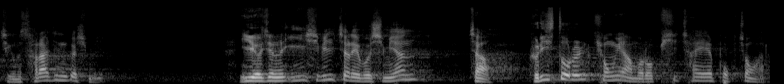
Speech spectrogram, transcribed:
지금 사라진 것입니다. 이어지는 21절에 보시면, 자, 그리스도를 경외함으로 피차에 복종하라.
